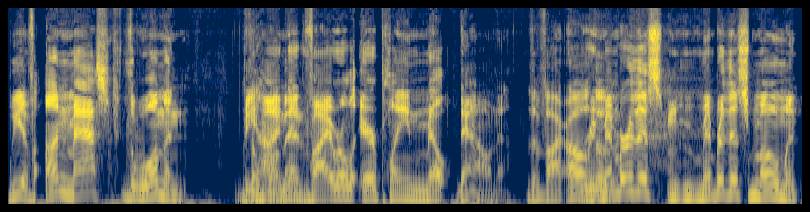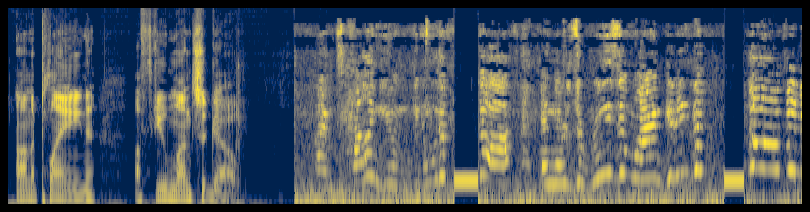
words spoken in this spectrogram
We have unmasked the woman behind woman. that viral airplane meltdown. The vi- oh, the- remember this remember this moment on a plane a few months ago. I'm telling you, I'm getting the f- off, and there's a reason why I'm getting the f- off, and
